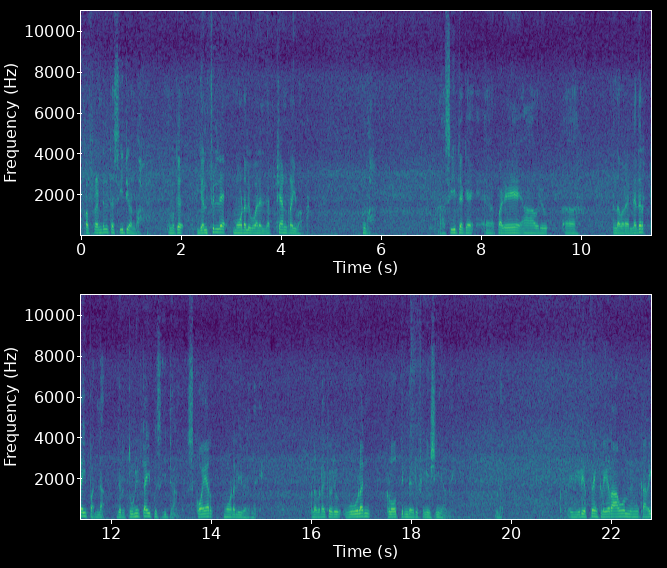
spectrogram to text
ഇപ്പോൾ ഫ്രണ്ടിലത്തെ സീറ്റ് കണ്ടോ? നമുക്ക് ഗൾഫിലെ മോഡൽ പോലെ ലെഫ്റ്റ് ഹാൻഡ് ഡ്രൈവാണ് ഉണ്ടോ ആ സീറ്റൊക്കെ പഴയ ആ ഒരു എന്താ പറയുക ലെതർ ടൈപ്പ് അല്ല. ഇതൊരു തുണി ടൈപ്പ് സീറ്റാണ് സ്ക്വയർ മോഡലിൽ വരുന്നത് അല്ല ഇവിടെയൊക്കെ ഒരു വൂളൻ ക്ലോത്തിന്റെ ഒരു ഫിനിഷിംഗ് ആണ്. ഇവിടെ. ഈ വീഡിയോ എത്രയും ക്ലിയർ ആവുമെന്ന് നിങ്ങൾക്ക് അറി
